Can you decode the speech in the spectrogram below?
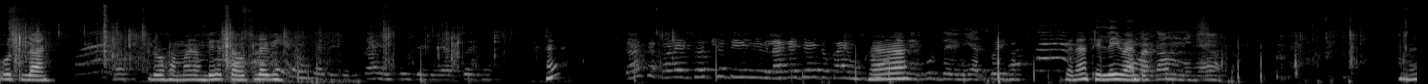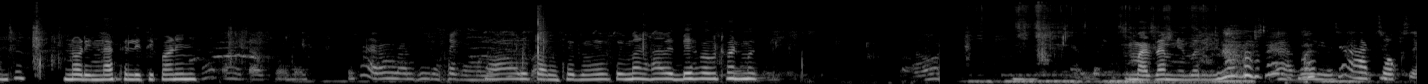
ઓટલા ડોહા માણસ બેહતા ઓટલાવી. એવી હા. લઈ વાંધા. અમારા ગામની હે, હા. ના જો નોડીને નાથે લીધી પાણીની. સારું પાણી થઈ ગયું એવું તો મને હવે બેહવા ઉઠવાનું. મારા દામને બર્યું છે, આ ચોક છે.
